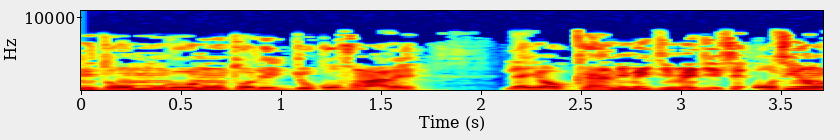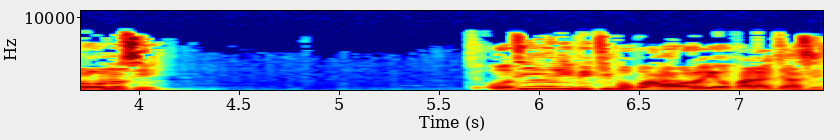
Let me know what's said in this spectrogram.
ni tó ń ronú tó lè jòkó fúnra rẹ̀ lẹ́yọ̀ kan ní méjì méjì ó ti ń ronú sí? Ó ti ń rí bí tí gbogbo àwọn ọ̀rọ̀ yóò padà já sí?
